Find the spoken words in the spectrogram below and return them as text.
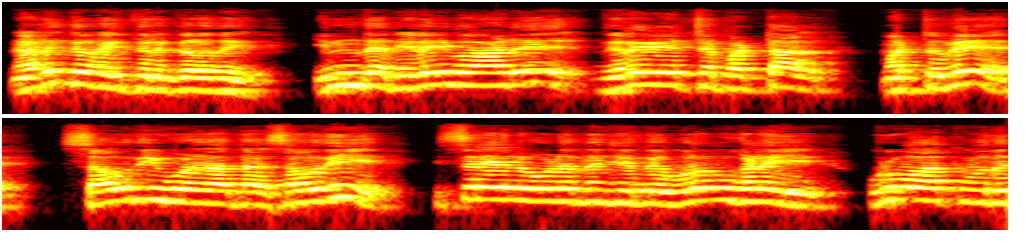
நடுங்க வைத்திருக்கிறது. இந்த நிலைப்பாடு நிறைவேற்றப்பட்டால் மட்டுமே சவுதி அந்த சவுதி இஸ்ரேலோடு இந்த உறவுகளை உருவாக்குவது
